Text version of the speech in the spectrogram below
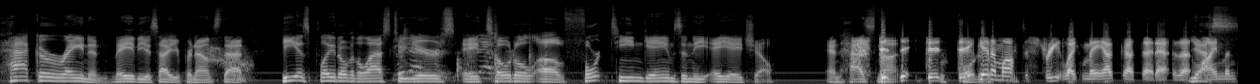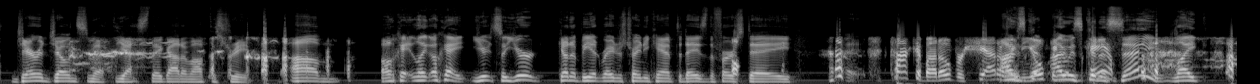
Hakkarainen, maybe is how you pronounce that. He has played over the last two years a total of 14 games in the AHL and has Did, not. did, did they get him off the street like Mayock got that that yes, lineman? Jaryd Jones-Smith. Yes, they got him off the street. Um, okay, like okay, you're so you're gonna be at Raiders training camp. Today is the first day. Talk about overshadowing I was, the go- opening I of was gonna say like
